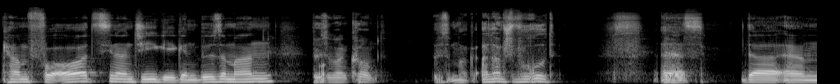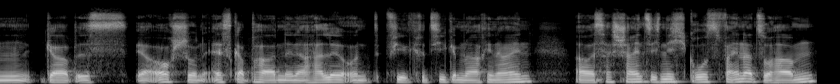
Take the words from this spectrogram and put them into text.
Kampf vor Ort, Sinan G gegen Bösemann. Bösemann kommt. Bösemann, Alarm Schwurut. Yes. Da ähm, gab es ja auch schon Eskapaden in der Halle und viel Kritik im Nachhinein. Aber es scheint sich nicht groß verändert zu haben.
